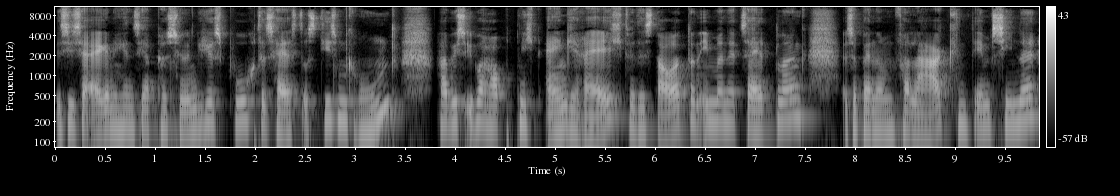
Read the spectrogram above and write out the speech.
es ist ja eigentlich ein sehr persönliches Buch. Das heißt, aus diesem Grund habe ich es überhaupt nicht eingereicht, weil das dauert dann immer eine Zeit lang, also bei einem Verlag in dem Sinne,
